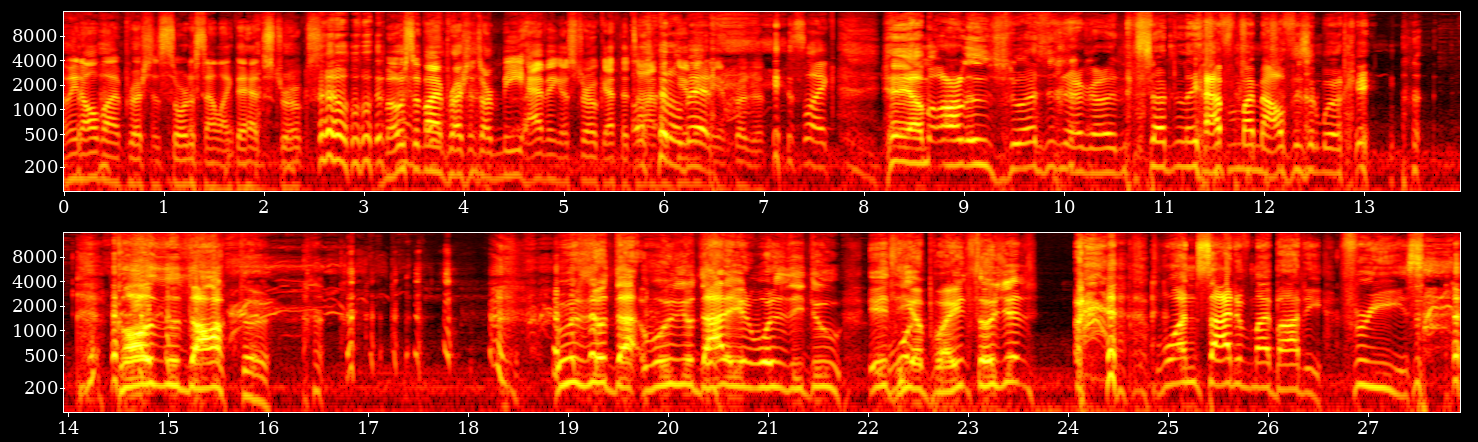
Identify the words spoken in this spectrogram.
I mean all my impressions sort of sound like they had strokes most of my impressions are me having a stroke at the time a little of giving bit. the impression It's like, hey, I'm Arnold Schwarzenegger, and suddenly half of my mouth isn't working. Call the doctor. Who's your da- Who's your daddy and what does he do? Is he a brain surgeon? One side of my body freeze.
